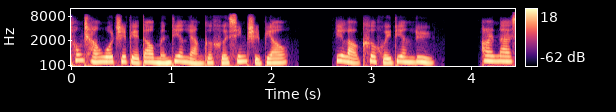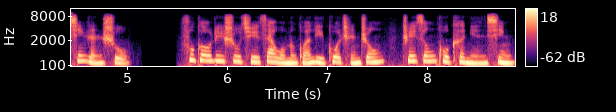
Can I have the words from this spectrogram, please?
通常我只给到门店两个核心指标：一老客回店率，二纳新人数。复购率数据在我们管理过程中追踪顾客粘性，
